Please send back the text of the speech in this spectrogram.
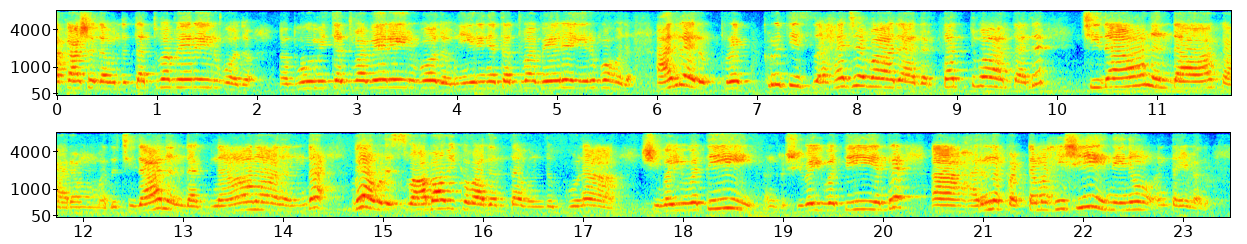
ಆಕಾಶದ ಒಂದು ತತ್ವ ಬೇರೆ ಇರ್ಬೋದು, ಭೂಮಿ ತತ್ವ ಬೇರೆ ಇರ್ಬೋದು, ನೀರಿನ ತತ್ವ ಬೇರೆ ಇರಬಹುದು. ಆದ್ರೆ ಅದು ಪ್ರಕೃತಿ ಸಹಜವಾದ ಅದರ ತತ್ವ ಅಂತ ಅಂದ್ರೆ ಚಿದಾನಂದಾಕಾರಂ. ಅದು ಚಿದಾನಂದ, ಜ್ಞಾನಾನಂದ. ಅವಳು ಸ್ವಾಭಾವಿಕವಾದಂತ ಒಂದು ಗುಣ. ಶಿವಯುವತಿ ಅಂದ್ರು ಶಿವಯುವತಿ ಅಂದ್ರೆ, ಆ ಹರನ ಪಟ್ಟಮಹಿಷಿ ನೀನು ಅಂತ ಹೇಳೋದು.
